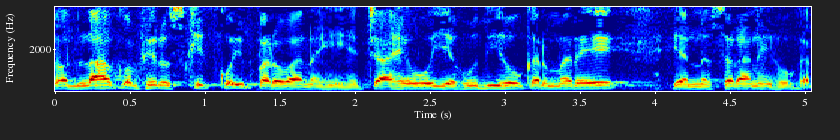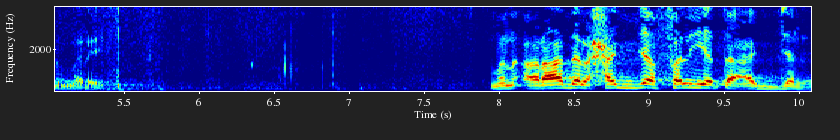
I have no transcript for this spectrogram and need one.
تو اللہ کو پھر اس کی کوئی پرواہ نہیں ہے، چاہے وہ یہودی ہو کر مرے یا نصرانی ہو کر مرے۔ من اراد الحج فل اجل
